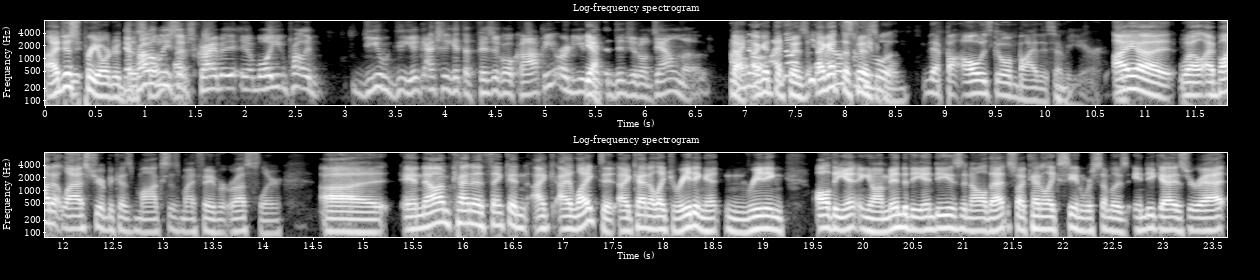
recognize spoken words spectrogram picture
I just pre-ordered. They probably one. subscribe. Uh, well, you can probably do you do you actually get the physical copy or do you yeah. get the digital download? No, I, know, I get the physical. I, get the physical. That always go and buy this every year. I uh, well, I bought it last year because Mox is my favorite wrestler. Uh, and now I'm kind of thinking I, I liked it. I kind of liked reading it and reading all the, you know, I'm into the indies and all that. So I kind of like seeing where some of those indie guys are at.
